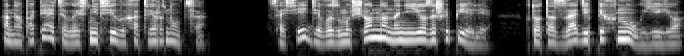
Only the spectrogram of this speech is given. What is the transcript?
Она попятилась, не в силах отвернуться. Соседи возмущенно на нее зашипели. Кто-то сзади пихнул ее.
